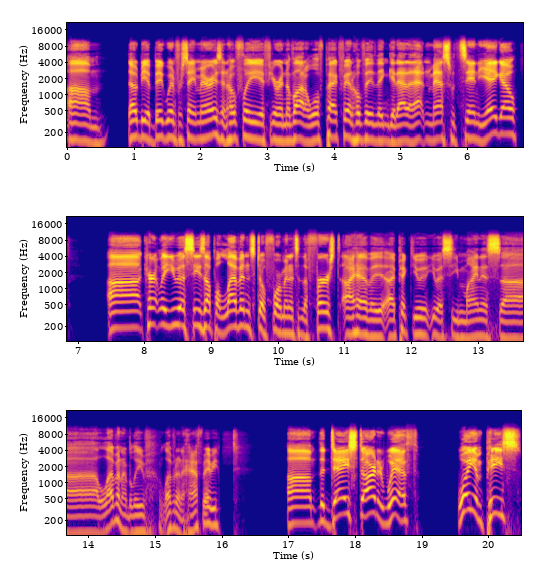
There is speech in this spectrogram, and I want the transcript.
Um, that would be a big win for St. Mary's, and hopefully, if you're a Nevada Wolfpack fan, hopefully they can get out of that and mess with San Diego. Uh, currently USC's up 11, still four minutes in the first. I have a, I picked U, USC minus, uh, 11, I believe 11 and a half, maybe. Um, the day started with William Peace.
